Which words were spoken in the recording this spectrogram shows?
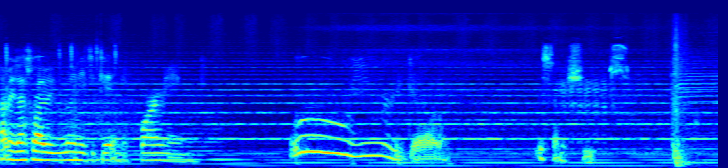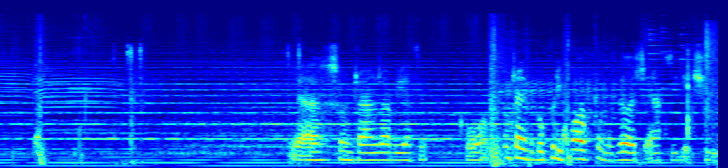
I mean, that's why we really need to get into farming. Ooh, here we go. Get some sheep. Yeah, sometimes I'll be have to go. Sometimes I have to go pretty far from the village to actually get sheep. So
